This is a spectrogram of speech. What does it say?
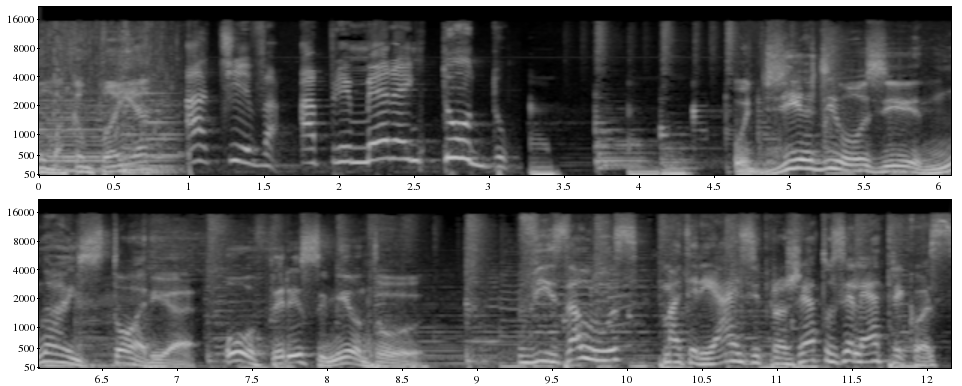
Uma campanha Ativa, a primeira em tudo. O dia de hoje na história. Oferecimento. Visa Luz, materiais e projetos elétricos.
